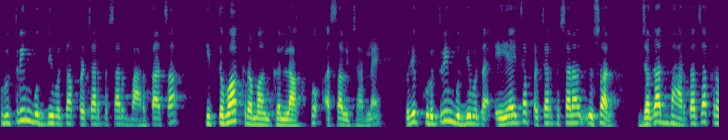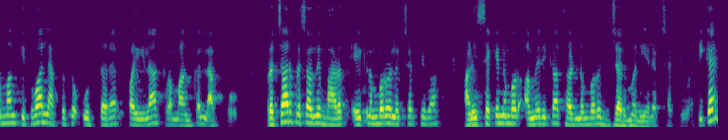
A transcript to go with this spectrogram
कृत्रिम बुद्धिमत्ता प्रचार प्रसार भारताचा कितवा क्रमांक लागतो असा विचारलाय. म्हणजे कृत्रिम बुद्धिमत्ता ए चा प्रचार प्रसारानुसार जगात भारताचा क्रमांक कितवा लागतो? तो उत्तर आहे पहिला क्रमांक लागतो. प्रचार प्रसारने भारत एक नंबरवर लक्षात ठेवा आणि सेकंड नंबर अमेरिका थर्ड नंबरवर जर्मनी आहे लक्षात ठेवा. ठीक आहे?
